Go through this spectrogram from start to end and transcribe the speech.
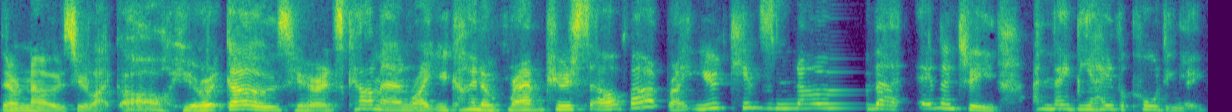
their nose, you're like, oh, here it goes, here it's coming, right? You kind of ramp yourself up, right? Your kids know that energy and they behave accordingly.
